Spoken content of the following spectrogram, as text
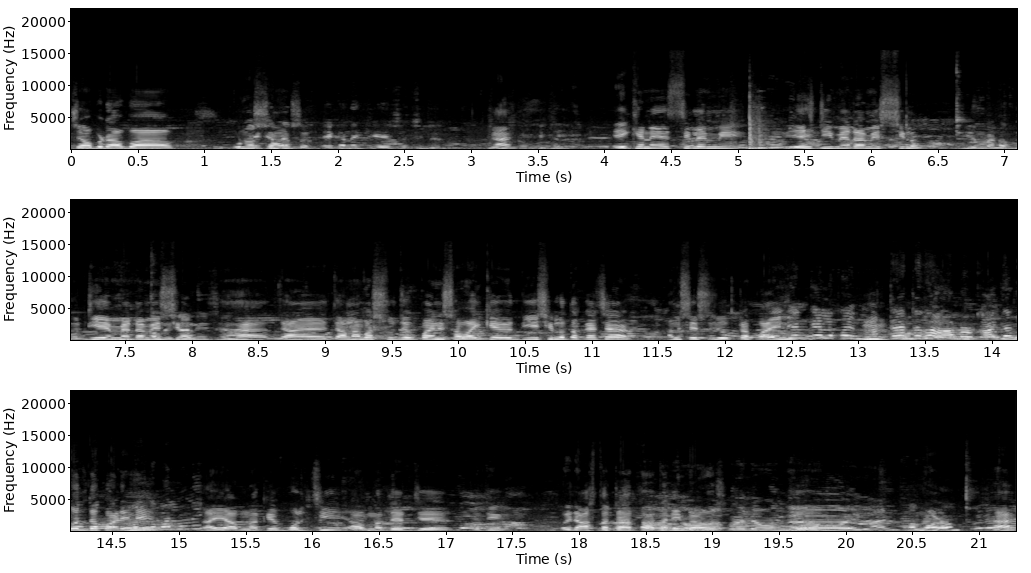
চবড়া বা কোনো সমস্যা এখানে কে এসেছিলেন? হ্যাঁ? এইখানে এসেছিলেন এসডি ম্যাডাম এসেছিল। DM madam. এসেছিল। হ্যাঁ জানাবার সুযোগ পাইনি। সবাইকে দিয়েছিল তো ক্যাচার। আমি সেই সুযোগটা পাইনি। বলতে- বলতে পারিনি তাই আপনাকে বলছি আপনাদের যে যদি ওই রাস্তাটা তাড়াতাড়ি ব্যবস্থা আমার হ্যাঁ?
